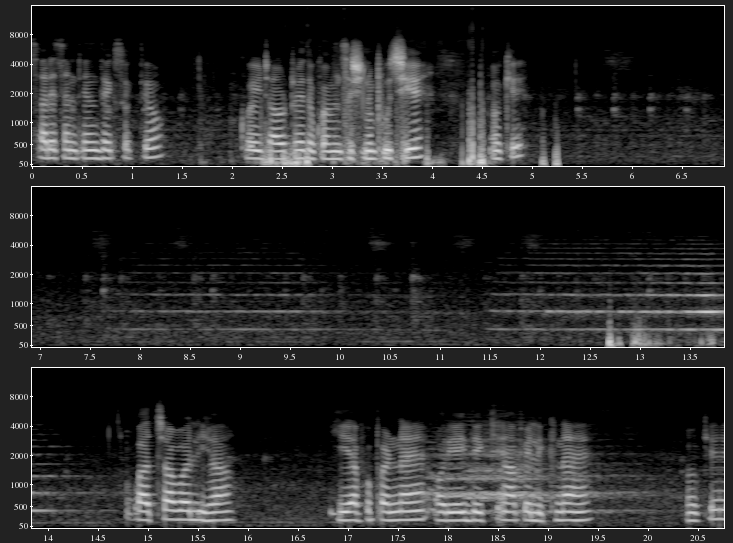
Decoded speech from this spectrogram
सारे सेंटेंस देख सकते हो। कोई डाउट रहे तो कमेंट सेक्शन में पूछिए। ओके वाचा व लिहा। ये आपको पढ़ना है और यही देख के यहाँ पे लिखना है। ओके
